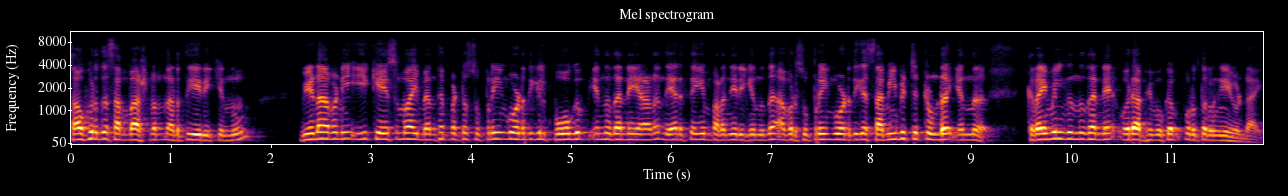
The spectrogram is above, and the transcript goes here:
സൗഹൃദ സംഭാഷണം നടത്തിയിരിക്കുന്നു. വീണാമണി ഈ കേസുമായി ബന്ധപ്പെട്ട് സുപ്രീം കോടതിയിൽ പോകും എന്ന് തന്നെയാണ് നേരത്തെയും പറഞ്ഞിരിക്കുന്നത്. അവർ സുപ്രീം കോടതിയെ സമീപിച്ചിട്ടുണ്ട് എന്ന് ക്രൈമിൽ നിന്ന് തന്നെ ഒരു അഭിമുഖം പുറത്തിറങ്ങുകയുണ്ടായി.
